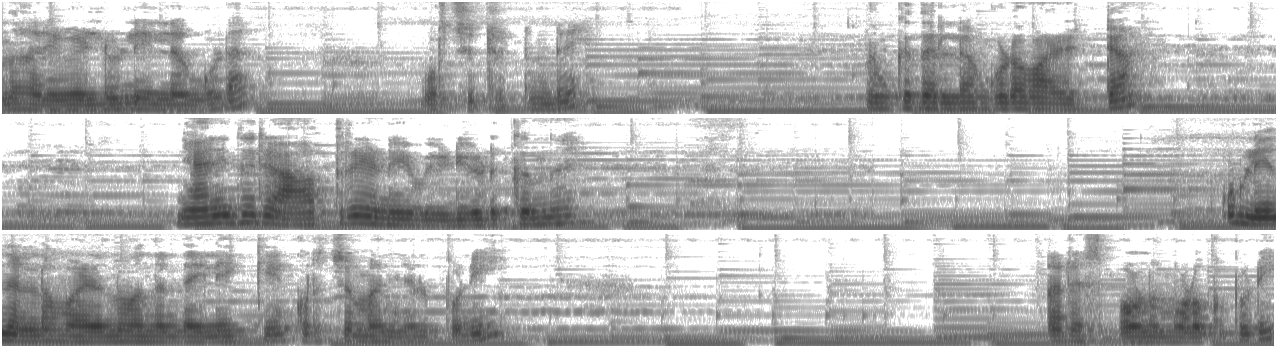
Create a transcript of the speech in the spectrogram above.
നാല് വെള്ളുള്ളി എല്ലാം കൂടെ മുറിച്ചിട്ടിട്ടുണ്ട്. നമുക്കിതെല്ലാം കൂടെ വഴറ്റാം. ഞാനിത് രാത്രിയാണ് ഈ വീഡിയോ എടുക്കുന്നത്. ഉള്ളി നല്ല വഴന്ന് വന്നിട്ടുണ്ട്. അതിലേക്ക് കുറച്ച് മഞ്ഞൾപ്പൊടി അര സ്പൂൺ മുളക് പൊടി.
